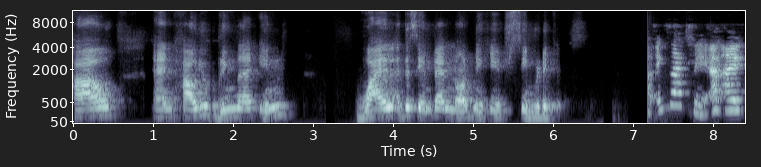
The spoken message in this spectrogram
how and how do you bring that in while at the same time not making it seem ridiculous. Exactly. And I,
